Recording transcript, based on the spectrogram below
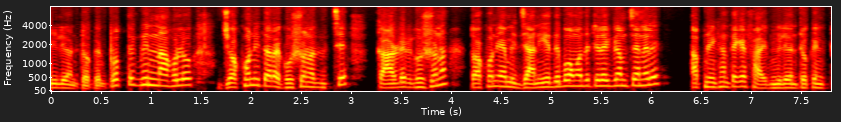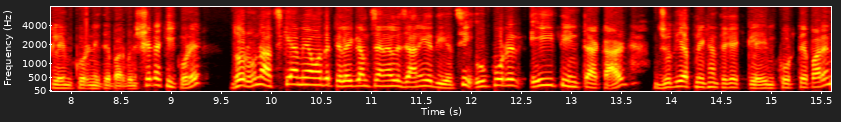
মিলিয়ন টোকেন প্রত্যেক দিন না হলেও যখনই তারা ঘোষণা দিচ্ছে কার্ডের ঘোষণা, তখনই আমি জানিয়ে দেবো আমাদের টেলিগ্রাম চ্যানেলে আপনি এখান থেকে ফাইভ মিলিয়ন টোকেন ক্লেম করে নিতে পারবেন। সেটা কি করে? ধরুন, আজকে আমি আমাদের টেলিগ্রাম চ্যানেলে জানিয়ে দিয়েছি, উপরের এই তিনটা কার্ড যদি আপনি এখান থেকে ক্লেম করতে পারেন,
